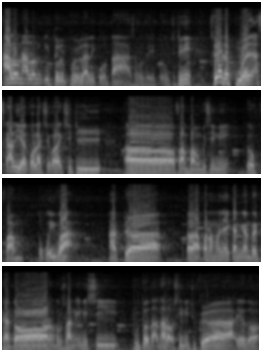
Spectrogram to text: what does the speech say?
alun-alun kidul Boyolali kota seperti itu. Jadi ini sudah ada banyak sekali ya koleksi-koleksi di uh, farm Bangpis ini, oh, farm toko iwak. Ada uh, apa namanya ikan-ikan predator, terusan ini si buto tak taruh sini juga ya toh.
